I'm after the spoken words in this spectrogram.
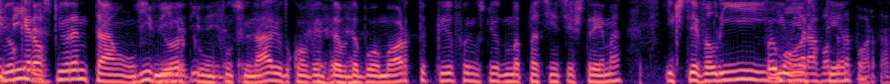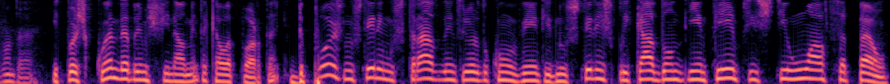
senhor que divina. era o senhor Antão, um Divina, senhor, que- um divina, funcionário do convento da, da Boa Morte, que foi um senhor de uma paciência extrema e que esteve ali Foi uma hora à volta tempo. da porta, à vontade. E depois, quando abrimos finalmente aquela porta, depois de nos terem mostrado o interior do convento e de nos terem explicado onde em tempos existia um alçapão,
